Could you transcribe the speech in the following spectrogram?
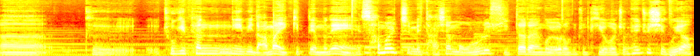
아, 그 조기 편입이 남아 있기 때문에 3월쯤에 다시 한번 오를 수 있다라는 거 여러분 좀 기억을 좀 해주시고요.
